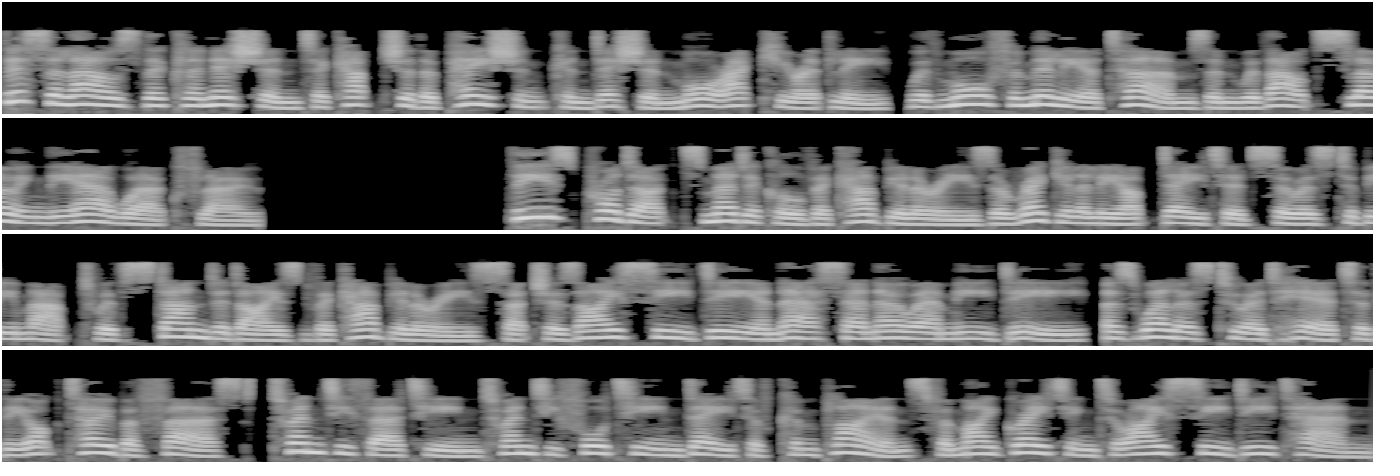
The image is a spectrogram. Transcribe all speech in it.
This allows the clinician to capture the patient condition more accurately, with more familiar terms and without slowing the EHR workflow. These products' medical vocabularies are regularly updated so as to be mapped with standardized vocabularies such as ICD and SNOMED, as well as to adhere to the October 1, 2013-2014 date of compliance for migrating to ICD-10.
